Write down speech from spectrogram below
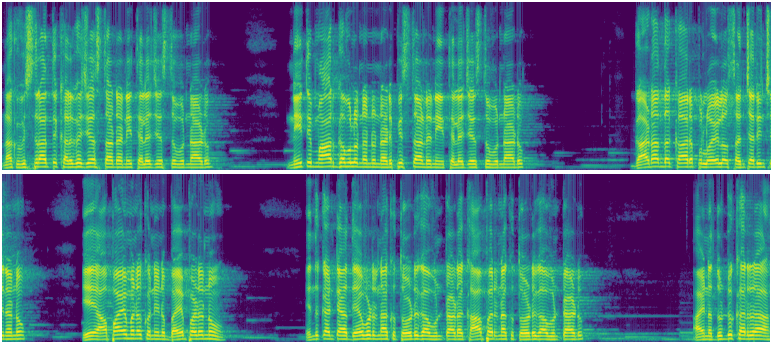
నాకు విశ్రాంతి కలుగజేస్తాడని తెలియజేస్తూ ఉన్నాడు. నీతి మార్గములు నన్ను నడిపిస్తాడని తెలియజేస్తూ ఉన్నాడు. గాఢాంధకారపు లోయలో సంచరించినను. ఏ అపాయమునకు నేను భయపడను? ఎందుకంటే ఆ దేవుడు నాకు తోడుగా ఉంటాడు ఆ కాపరి నాకు తోడుగా ఉంటాడు. ఆయన దుడ్డు కర్ర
